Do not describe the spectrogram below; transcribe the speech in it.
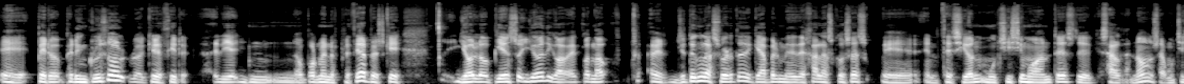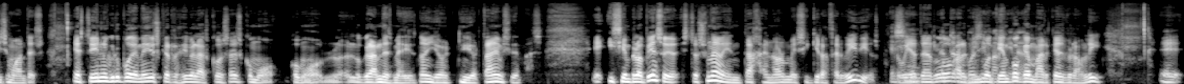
Eh, pero, pero incluso, quiero decir, no por menospreciar, pero es que yo lo pienso, yo digo, a ver, cuando, a ver, yo tengo la suerte de que Apple me deja las cosas eh, en cesión muchísimo antes de que salgan, ¿no? O sea, muchísimo antes. Estoy en el grupo de medios que recibe las cosas como, como los grandes medios, ¿no? New York, Times y demás. Eh, y siempre lo pienso, esto es una ventaja enorme si quiero hacer vídeos, porque voy a tenerlo al mismo tiempo que Marques Brownlee. Eh,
